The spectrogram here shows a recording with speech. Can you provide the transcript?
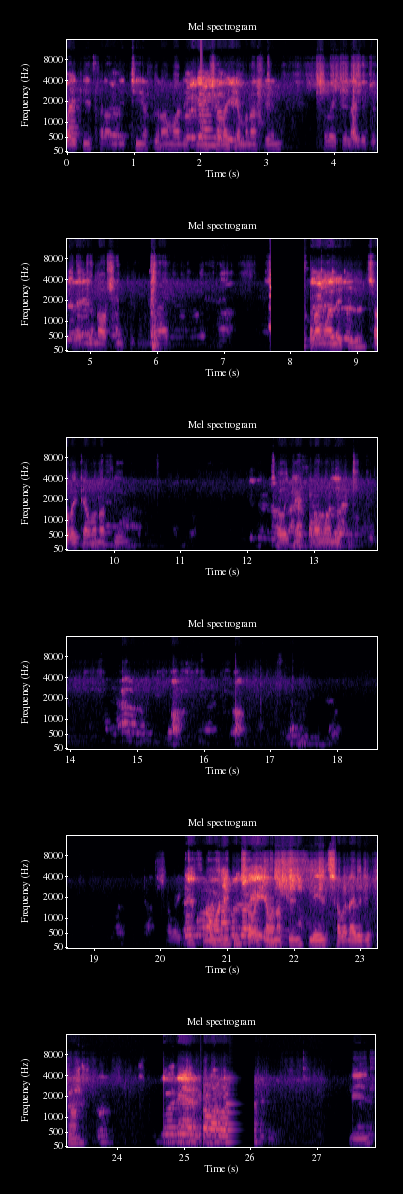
সবাইকে সালাম দিচ্ছি, আসসালামু আলাইকুম। সবাই কেমন আছেন? সবাইকে লাইভে যুক্ত জন্য অসংখ্য ধন্যবাদ। আসসালামু আলাইকুম। সবাই কেমন আছেন? সবাইকে আসসালামু আলাইকুম। সবাইকে আসসালামু আলাইকুম। সবাই কেমন আছেন? প্লিজ সবাই লাইভে যুক্ত হন। প্লিজ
